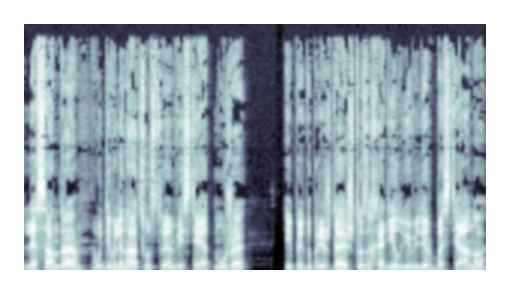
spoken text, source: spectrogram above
Лессандра удивлена отсутствием вестей от мужа и предупреждает, что заходил ювелир Бастиано,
